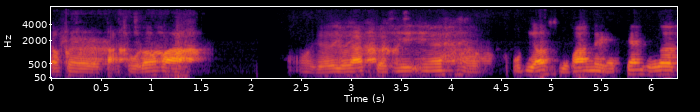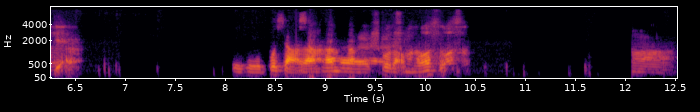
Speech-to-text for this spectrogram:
要是打球的话，我觉得有点可惜，因为我我比较喜欢那个天足的底儿。就是不想让他们受到磨损。啊，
